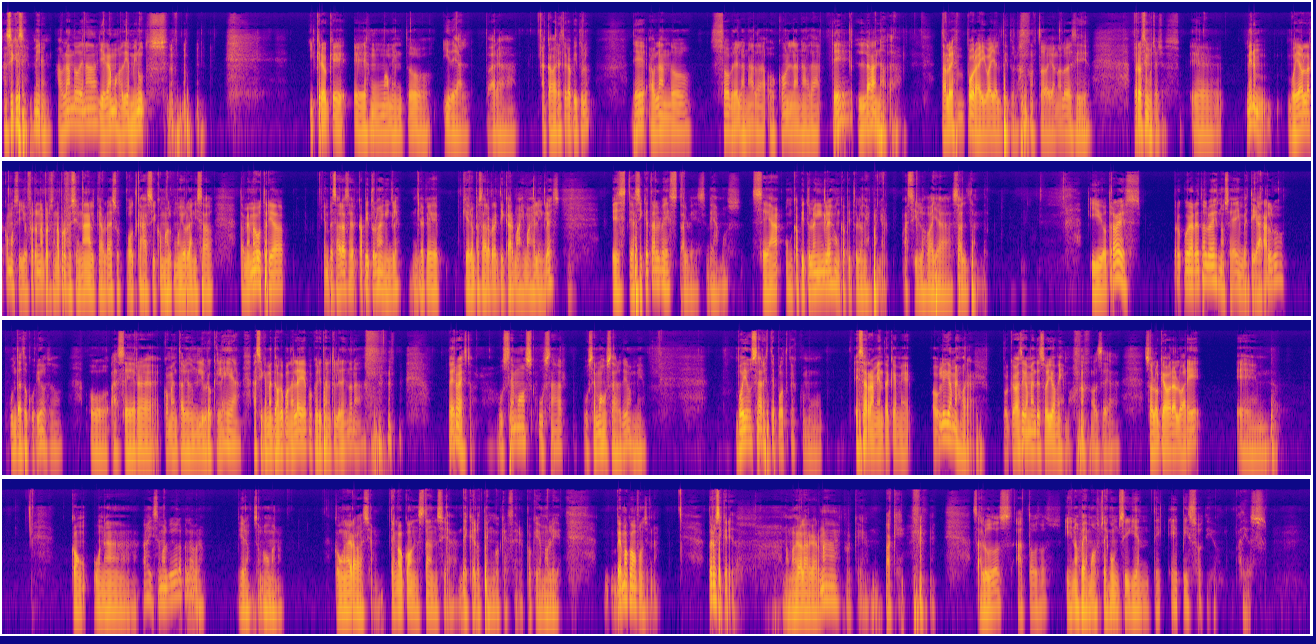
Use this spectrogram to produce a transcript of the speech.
Así que sí, miren, hablando de nada, llegamos a 10 minutos. y creo que es un momento ideal para acabar este capítulo de hablando sobre la nada o con la nada de la nada. Tal vez por ahí vaya el título, todavía no lo he decidido. Pero sí, muchachos. Eh, miren, voy a hablar como si yo fuera una persona profesional que habla de sus podcasts así como algo muy organizado. También me gustaría empezar a hacer capítulos en inglés, ya que quiero empezar a practicar más y más el inglés. Este, así que tal vez, tal vez, veamos, sea un capítulo en inglés o un capítulo en español. Así los vaya saltando. Y otra vez, procuraré tal vez, no sé, investigar algo, un dato curioso, o hacer eh, comentarios de un libro que lea. Así que me tengo que poner a leer porque ahorita no estoy leyendo nada. Pero esto, usemos usar, usemos usar, Dios mío. Voy a usar este podcast como esa herramienta que me obliga a mejorar. Porque básicamente soy yo mismo. o sea, solo que ahora lo haré Em, con una... Ay, se me olvidó la palabra. Vieron, somos humanos. Con una grabación. Tengo constancia de que lo tengo que hacer porque yo me obligué. Vemos cómo funciona. Pero sí, queridos, no me voy a alargar más porque ¿para qué? Saludos a todos y nos vemos en un siguiente episodio. Adiós.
